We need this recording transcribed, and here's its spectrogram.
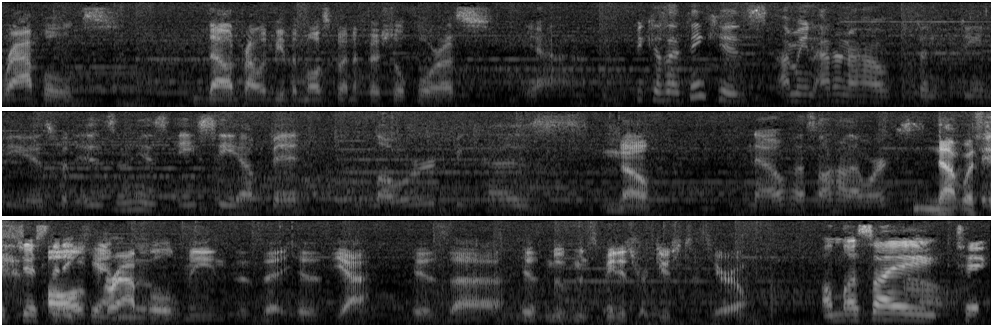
grappled, that would probably be the most beneficial for us. Yeah, because I think his. I mean, I don't know how the D and D is, but isn't his AC a bit lowered because? No. No, that's not how that works. Not with. It's just that All he can't grappled move. means is that his yeah his uh his movement speed is reduced to zero. Unless I take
